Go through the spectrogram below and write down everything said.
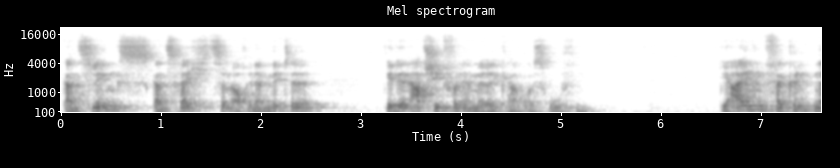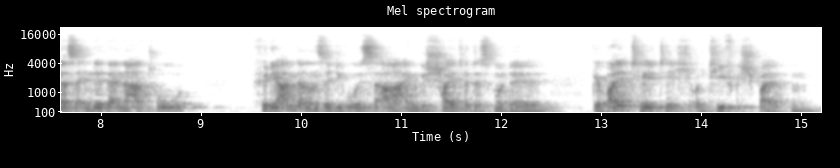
ganz links, ganz rechts und auch in der Mitte, die den Abschied von Amerika ausrufen. Die einen verkünden das Ende der NATO, für die anderen sind die USA ein gescheitertes Modell, gewalttätig und tief gespalten.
